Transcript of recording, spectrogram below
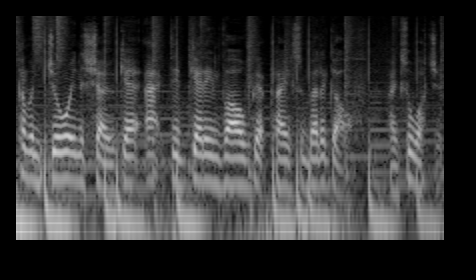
Come and join the show. Get active, get involved, get playing some better golf. Thanks for watching.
